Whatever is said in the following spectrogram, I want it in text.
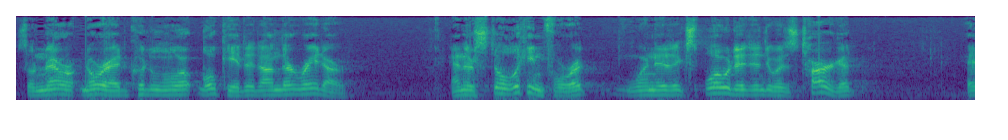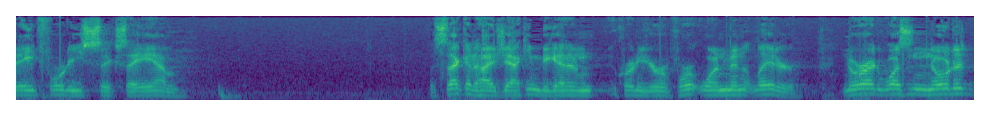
so NORAD couldn't lo- locate it on their radar. And they're still looking for it when it exploded into its target at 8:46 a.m. The second hijacking began, according to your report, one minute later. NORAD wasn't noted,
